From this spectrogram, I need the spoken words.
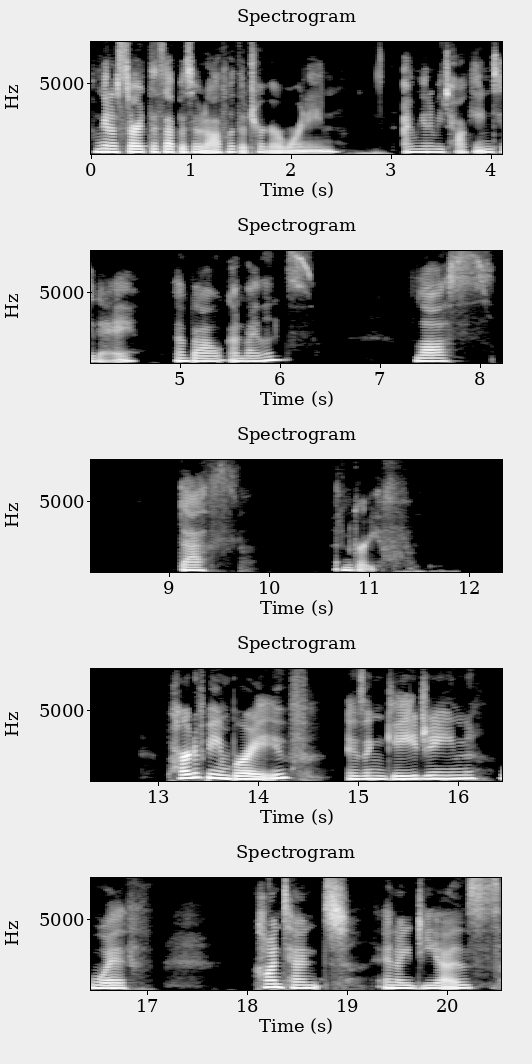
I'm going to start this episode off with a trigger warning. I'm going to be talking today about gun violence, loss, death, and grief. Part of being brave is engaging with content and ideas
